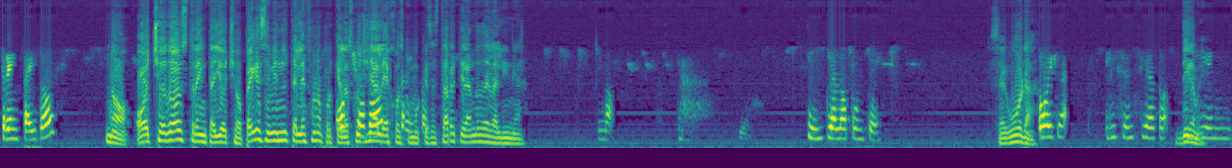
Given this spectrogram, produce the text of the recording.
32, No, 8238. Péguese bien el teléfono porque lo escucho ya 82, lejos, como que se está retirando de la línea. no. Sí, ya lo apunté. Segura. Oiga, licenciado, Dígame. ¿y, en-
